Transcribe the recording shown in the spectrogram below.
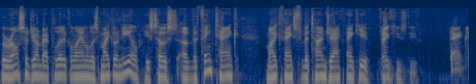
We were also joined by political analyst Mike O'Neill. He's host of The Think Tank. Mike, thanks for the time. Jack, thank you. Thank you, Steve. Thanks.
